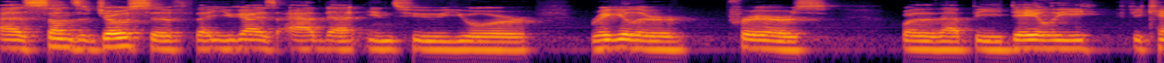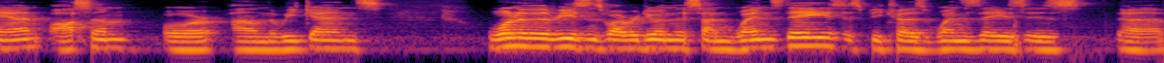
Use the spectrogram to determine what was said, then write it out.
as sons of Joseph, that you guys add that into your regular prayers, whether that be daily, if you can, awesome, or on the weekends. One of the reasons why we're doing this on Wednesdays is because Wednesdays is uh,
